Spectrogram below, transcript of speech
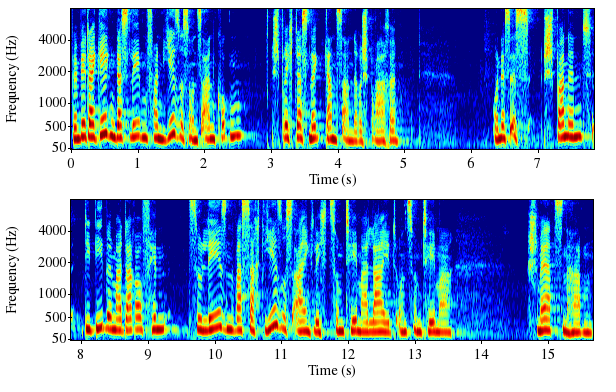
Wenn wir dagegen das Leben von Jesus uns angucken, spricht das eine ganz andere Sprache. Und es ist spannend, die Bibel mal daraufhin zu lesen, was sagt Jesus eigentlich zum Thema Leid und zum Thema Schmerzen haben.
